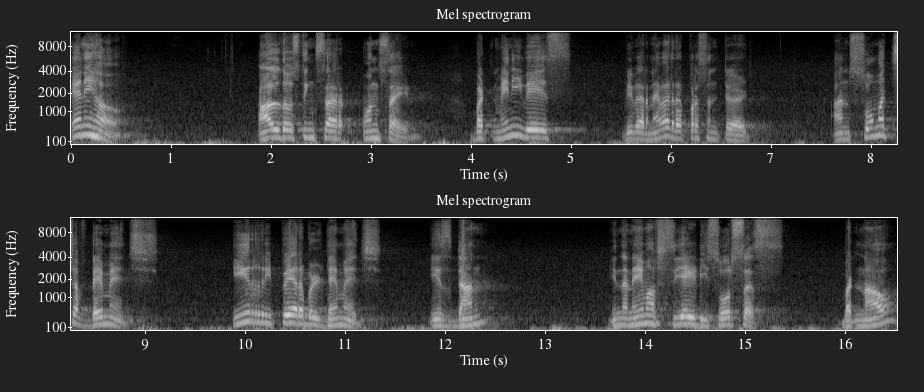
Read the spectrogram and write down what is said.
Anyhow, all those things are one side. But many ways we were never represented and so much of damage, irreparable damage is done in the name of CID sources. But now,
